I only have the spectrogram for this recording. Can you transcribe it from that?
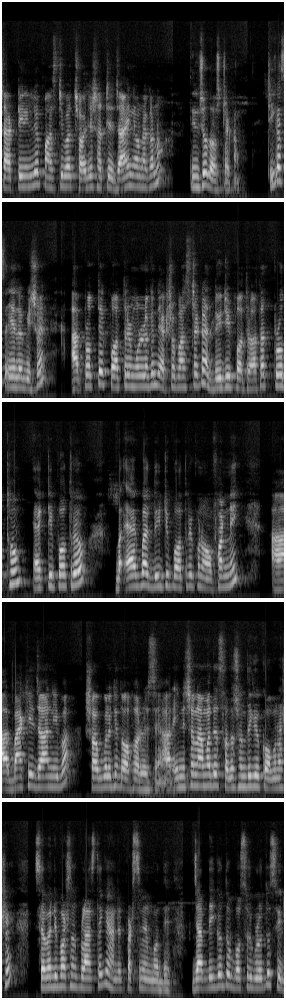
চারটি নিলে পাঁচটি বা ছয়টি, সাতটি, যাই নেও না কেন, তিনশো দশ টাকা। ঠিক আছে? এই হলো বিষয়। আর প্রত্যেক পত্রের মূল্য কিন্তু একশো পাঁচ টাকা, দুইটি পত্র। অর্থাৎ প্রথম একটি পত্রেও বা এক বা দুইটি পত্রের কোনো অফার নেই। আর বাকি যা নিবা, সবগুলো কিন্তু অফার রয়েছে। আর ইনশাল্লাহ আমাদের সাজেশন থেকে কমন আসে, সেভেন্টি পার্সেন্ট প্লাস থেকে হান্ড্রেড পার্সেন্টের মধ্যে, যা বিগত বছরগুলোতে ছিল।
